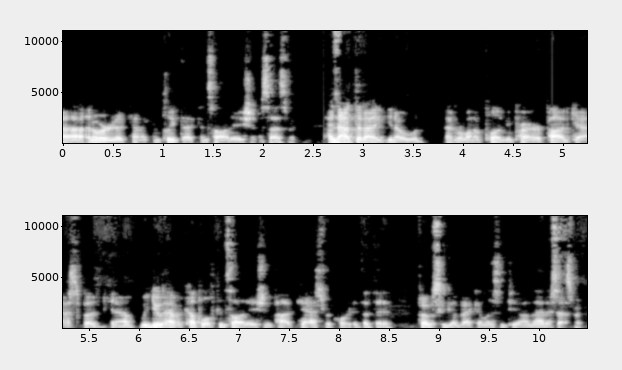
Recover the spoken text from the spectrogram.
uh, in order to kind of complete that consolidation assessment. And not that I, you know, would ever want to plug a prior podcast, but you know, we do have a couple of consolidation podcasts recorded that the folks can go back and listen to on that assessment.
